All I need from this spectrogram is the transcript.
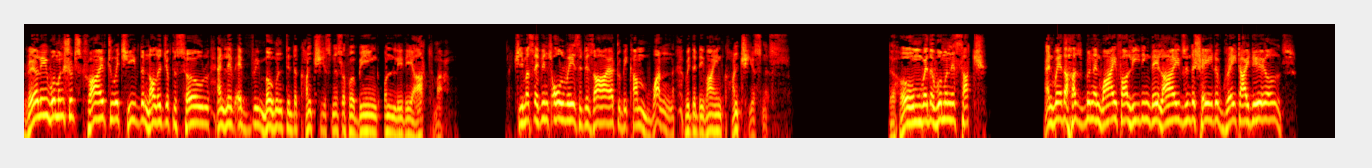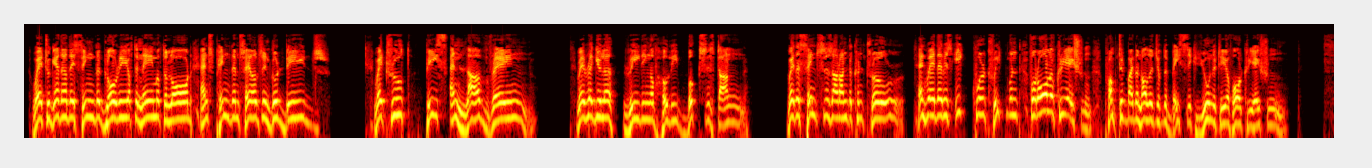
Really, woman should strive to achieve the knowledge of the soul and live every moment in the consciousness of her being only the Atma. She must evince always a desire to become one with the divine consciousness. The home where the woman is such and where the husband and wife are leading their lives in the shade of great ideals, where together they sing the glory of the name of the Lord and spend themselves in good deeds, where truth, peace and love reign, where regular reading of holy books is done, where the senses are under control, and where there is equal treatment for all of creation, prompted by the knowledge of the basic unity of all creation.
